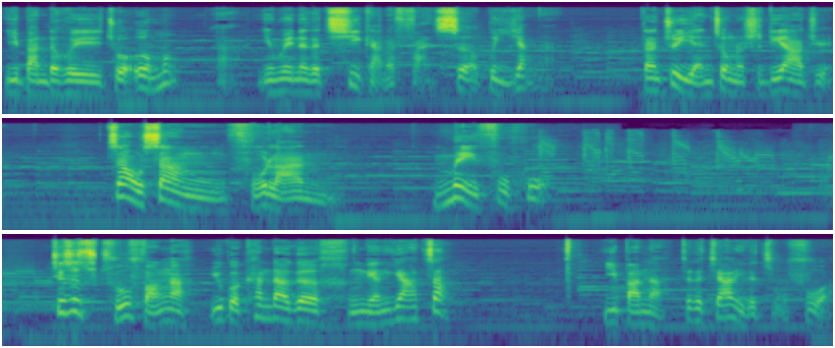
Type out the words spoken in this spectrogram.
一般都会做噩梦啊，因为那个气感的反射不一样啊。但最严重的是第二句：“灶上福兰妹复祸”，就是厨房啊，如果看到个横梁压灶，一般呢，这个家里的主妇啊，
